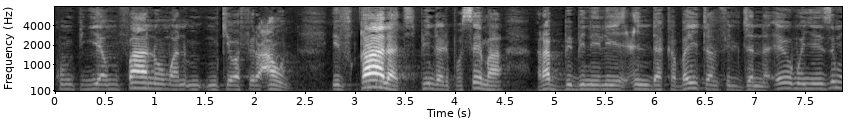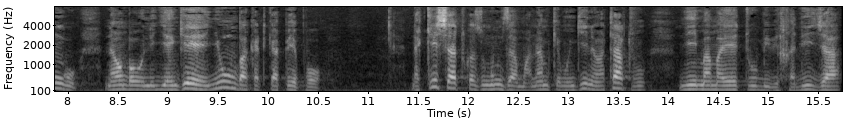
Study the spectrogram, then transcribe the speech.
kumpigia mfano mke wa firaun idh qalat pindi aliposema rabbi binili indaka baitan fi ljanna ewe mwenyezi mungu naomba unijengee nyumba katika pepo. Na kisha tukazungumza mwanamke mwingine watatu ni mama yetu bibi khadija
